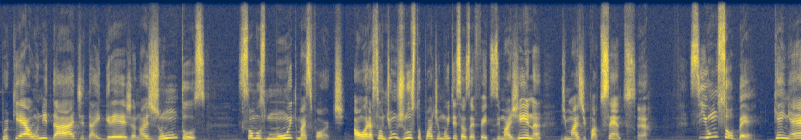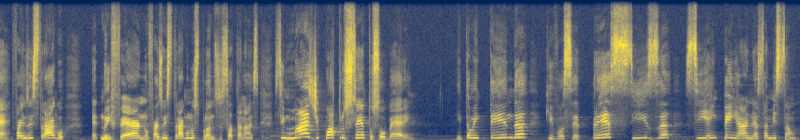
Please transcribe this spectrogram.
Porque é a unidade da igreja. Nós juntos somos muito mais fortes. A oração de um justo pode muito em seus efeitos. Imagina de mais de 400? É. Se um souber quem é, faz um estrago é, no inferno, faz um estrago nos planos de Satanás. Se mais de 400 souberem, então entenda que você precisa se empenhar nessa missão.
